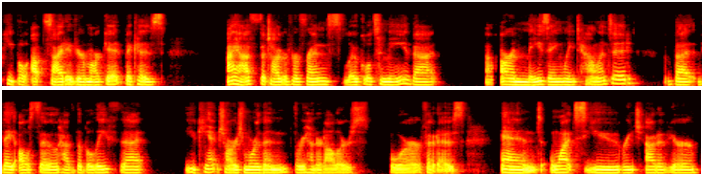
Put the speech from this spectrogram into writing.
people outside of your market because I have photographer friends local to me that are amazingly talented, but they also have the belief that you can't charge more than $300 for photos. And once you reach out of your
